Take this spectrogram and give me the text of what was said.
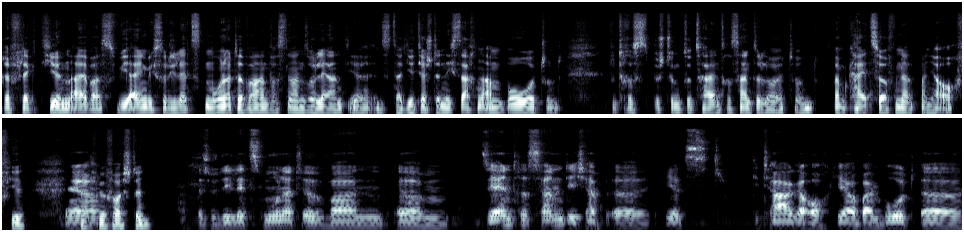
reflektieren, Albers, wie eigentlich so die letzten Monate waren, was man so lernt? Ihr installiert ja ständig Sachen am Boot und du triffst bestimmt total interessante Leute und beim Kitesurfen lernt man ja auch viel. Ja. Kann ich mir vorstellen. Also die letzten Monate waren ähm, sehr interessant. Ich habe äh, jetzt die Tage auch hier beim Boot äh,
